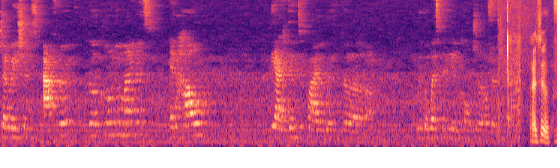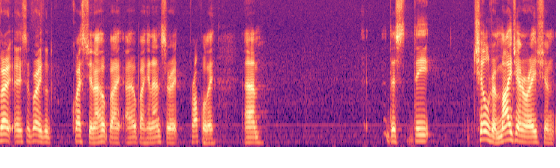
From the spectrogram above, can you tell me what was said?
generations after the colonial migrants and how they identify with the um, with the West Indian culture of parents. It's a very it's a very good question. I hope I I hope I can answer it properly. Um, this, the children, my generation,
